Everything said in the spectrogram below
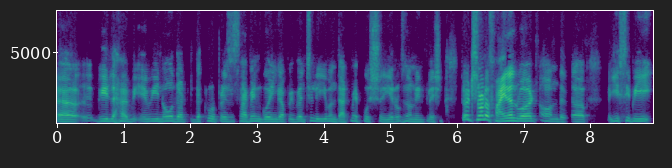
Uh, we'll have we know that the crude prices have been going up. Eventually, even that may push eurozone inflation. So it's not a final word on the ECB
